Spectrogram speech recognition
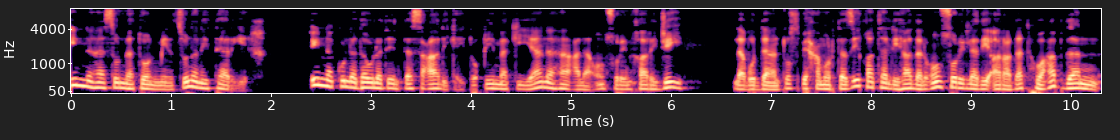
إنها سنة من سنن التاريخ. إن كل دولة تسعى لكي تقيم كيانها على عنصر خارجي. لابد أن تصبح مرتزقة لهذا العنصر الذي أرادته عبدا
